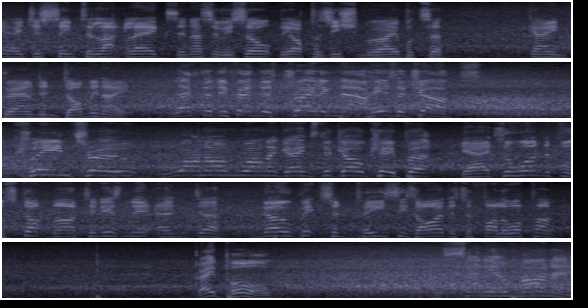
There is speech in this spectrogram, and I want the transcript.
Yeah, he just seemed to lack legs, and as a result, the opposition were able to gain ground and dominate. Left the defenders trailing now. Here's a chance. Clean through, one-on-one -on -one against the goalkeeper. Yeah, it's a wonderful stop, Martin, isn't it? And uh, no bits and pieces either to follow up on. Great ball. It's Sadio Mane.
